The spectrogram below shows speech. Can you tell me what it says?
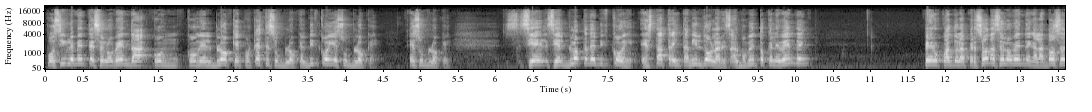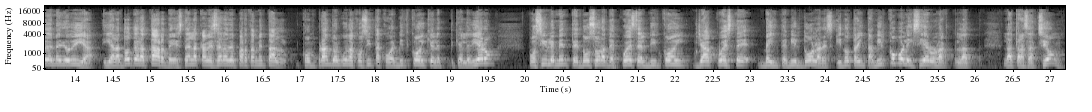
posiblemente se lo venda con, el bloque, porque este es un bloque. El Bitcoin es un bloque. Es un bloque. Si el, si el bloque del Bitcoin está a 30 mil dólares al momento que le venden, pero cuando la persona se lo venden a las 12 del mediodía y a las 2 de la tarde está en la cabecera departamental comprando alguna cosita con el Bitcoin que le, que le dieron, posiblemente dos horas después el Bitcoin ya cueste 20 mil dólares y no 30 mil como le hicieron la, transacción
